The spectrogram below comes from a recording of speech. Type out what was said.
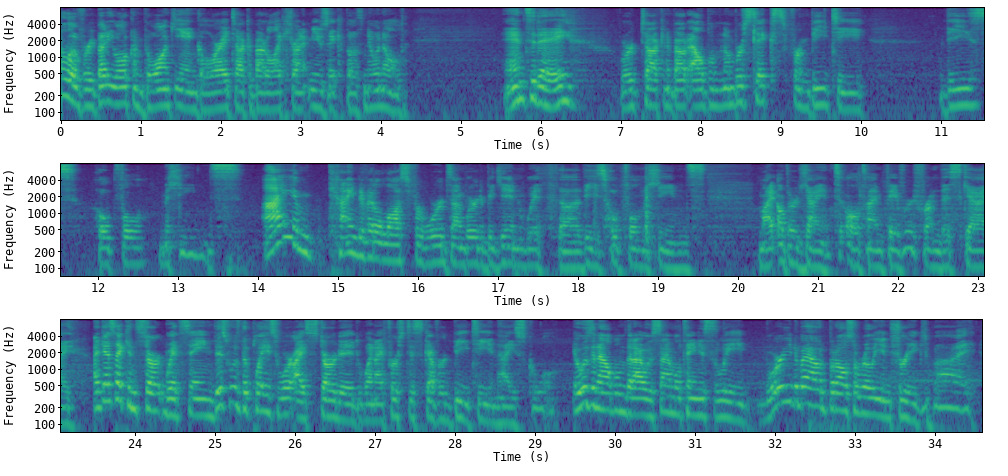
Hello everybody, welcome to Wonky Angle, where I talk about electronic music, both new and old. And today, we're talking about album number 6 from BT, These Hopeful Machines. I am kind of at a loss for words on where to begin with uh, These Hopeful Machines. My other giant all-time favorite from this guy. I guess I can start with saying this was the place where I started when I first discovered BT in high school. It was an album that I was simultaneously worried about, but also really intrigued by.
